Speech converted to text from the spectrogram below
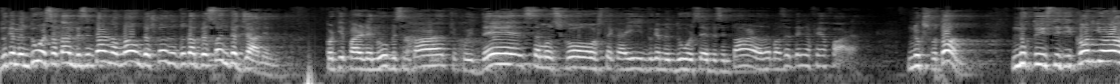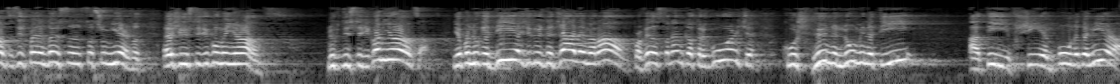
duke menduar se ata janë besimtarë në Allahun, do shkojnë dhe do ta besojnë Dexhalin. Për t'i paralajmëruar besimtarët që kujdes se mos shkosh tek ai duke menduar se je besimtar dhe pastaj del nga feja fare. Nuk shpëton. Nuk të justifikon injoranca, siç pretendojnë sot shumë njerëz, thotë, është i justifikuar me injorancë. Nuk të justifikon injoranca. Jo po nuk e dija që është Dexhali e me radhë. Profeti sallallahu ka treguar që kush hyn në lumin e tij, atij i fshihen punët e mira,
